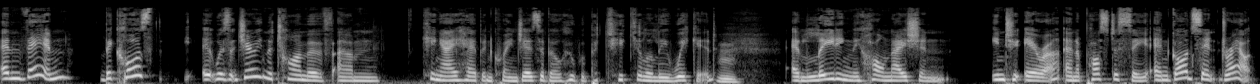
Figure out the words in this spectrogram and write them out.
And then, because it was during the time of um, King Ahab and Queen Jezebel, who were particularly wicked and leading the whole nation into error and apostasy, and God sent drought.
